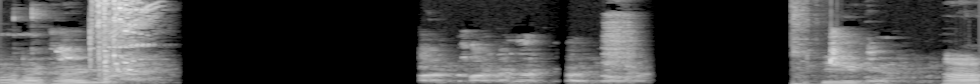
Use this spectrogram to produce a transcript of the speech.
खाना खा गया ठीक है हाँ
